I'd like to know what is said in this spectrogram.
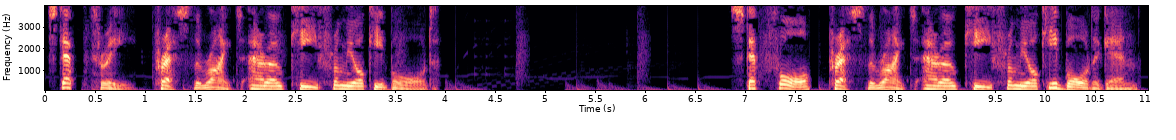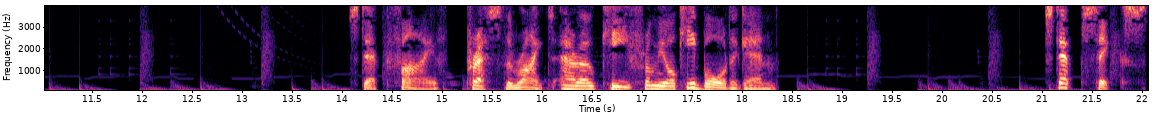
Step 3, press the right arrow key from your keyboard. Step 4, press the right arrow key from your keyboard again. Step 5, press the right arrow key from your keyboard again. Step 6,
